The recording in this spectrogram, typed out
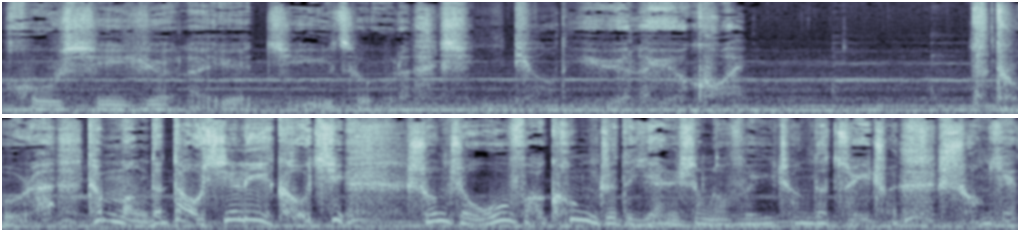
呼吸越来越急促了，心跳的也越来越快。突然，他猛地倒吸了一口气，双手无法控制的掩上了微张的嘴唇，双眼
